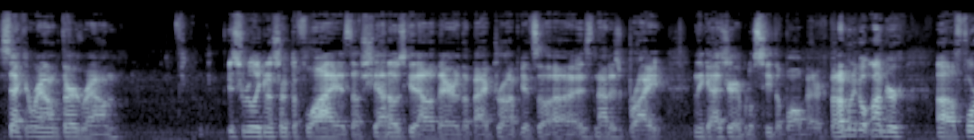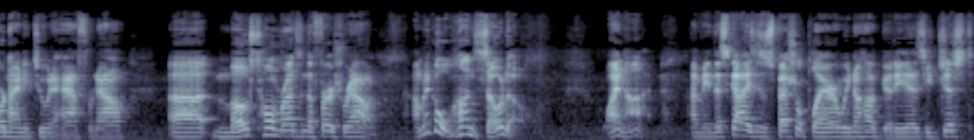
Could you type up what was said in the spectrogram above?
second round, third round, it's really gonna start to fly as the shadows get out of there. The backdrop gets uh, is not as bright, and the guys are able to see the ball better. But I'm gonna go under uh, 492 and a half for now. Uh, most home runs in the first round. I'm gonna go Juan Soto. Why not? I mean, this guy is a special player. We know how good he is. He just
